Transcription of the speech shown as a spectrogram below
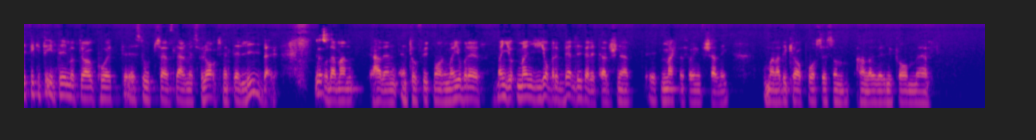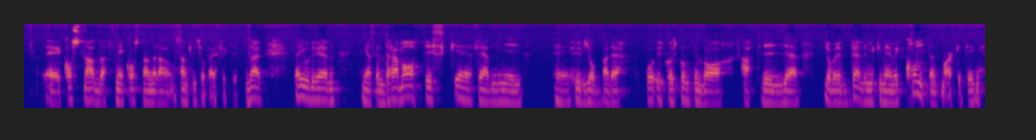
i, fick ett interimuppdrag på ett eh, stort svenskt läromedelsförlag som heter Liber. Just. Och där man hade en, en tuff utmaning. Man jobbade, man, man jobbade väldigt, väldigt traditionellt med marknadsföring och försäljning. Och man hade krav på sig som handlade väldigt mycket om eh, eh, kostnad, att få ner kostnaderna och samtidigt jobba effektivt. Och där, där gjorde vi en, en ganska dramatisk eh, förändring i eh, hur vi jobbade och utgångspunkten var att vi eh, jobbade väldigt mycket mer med content marketing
